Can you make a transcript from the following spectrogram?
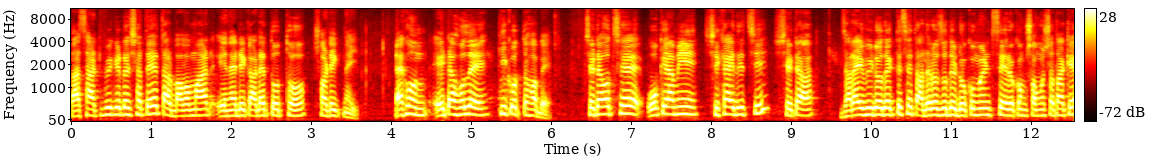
তার সার্টিফিকেটের সাথে তার বাবা মার এনআইডি কার্ডের তথ্য সঠিক নেই। এখন এটা হলে কি করতে হবে? সেটা হচ্ছে ওকে আমি শিখাই দিচ্ছি। সেটা যারা এই ভিডিও দেখতেছে, তাদেরও যদি ডকুমেন্টসে এরকম সমস্যা থাকে,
